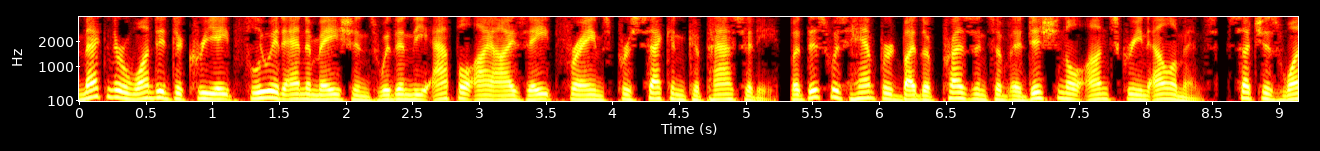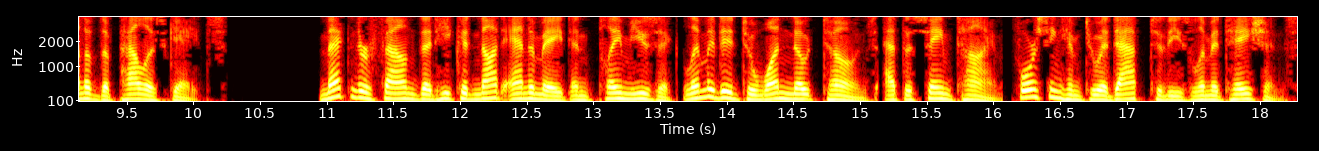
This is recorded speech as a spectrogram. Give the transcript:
Mechner wanted to create fluid animations within the Apple II's 8 frames per second capacity, but this was hampered by the presence of additional on-screen elements, such as one of the palace gates. Mechner found that he could not animate and play music limited to one-note tones at the same time, forcing him to adapt to these limitations.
